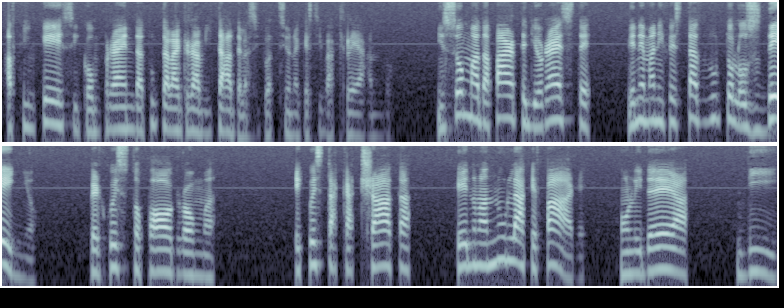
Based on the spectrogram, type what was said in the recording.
affinché si comprenda tutta la gravità della situazione che si va creando. Insomma, da parte di Oreste viene manifestato tutto lo sdegno per questo pogrom e questa cacciata che non ha nulla a che fare con l'idea di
